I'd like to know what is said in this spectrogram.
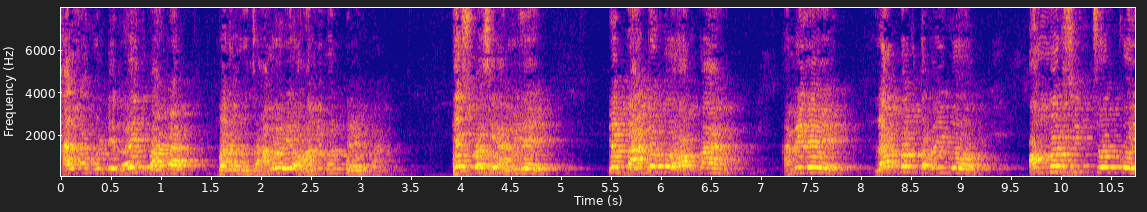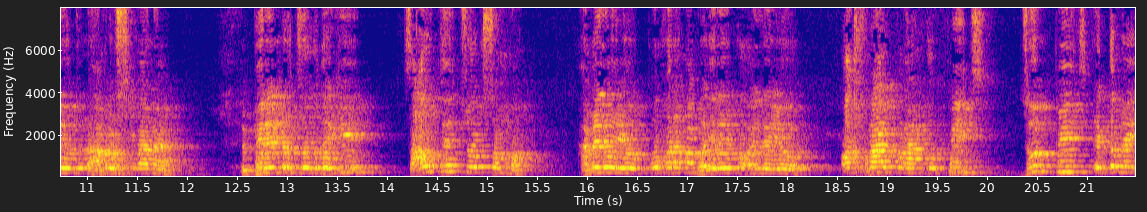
खाल्टा खुल्टी रहित बाटा बनाउनु छ हाम्रो यो हनीमुन पिरियडमा त्यसपछि हामीले यो बाटोको हकमा हामीले लगभग तपाईँको अमरसिंह चोकको यो जुन हाम्रो सिमाना यो वीरेन्द्र चोकदेखि चाउते चोकसम्म हामीले यो पोखरामा भइरहेको अहिले यो अक्सफार्ड प्लान्टको पिच जुन पिच एकदमै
